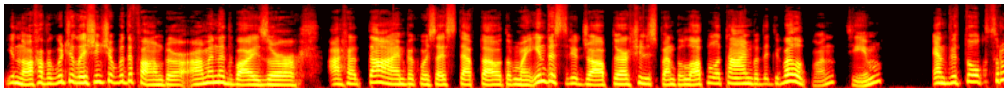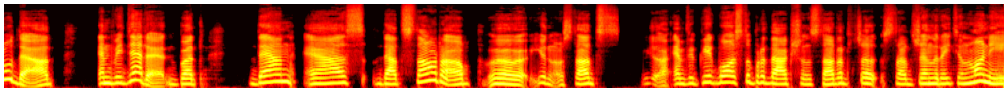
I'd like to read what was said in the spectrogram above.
you know have a good relationship with the founder. I'm an advisor. I had time because i stepped out of my industry job to actually spend a lot more time with the development team and we talked through that and we did it but then as that startup uh, you know starts yeah, MVP goes to production, startup st- start generating money,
